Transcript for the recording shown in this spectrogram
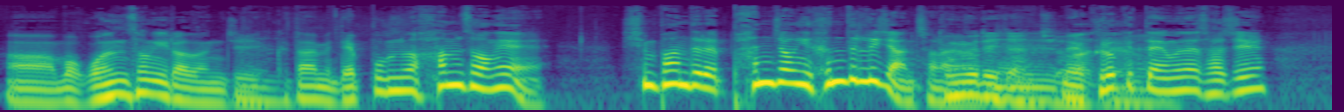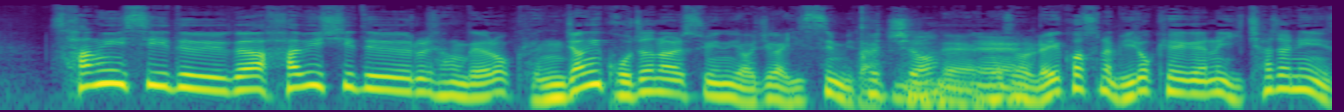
어뭐 원성이라든지 음. 그다음에 내뿜는 함성에 심판들의 판정이 흔들리지 않잖아요. 동요되지 음, 않죠. 네, 맞아요. 그렇기 때문에 사실 상위 시드가 하위 시드를 상대로 굉장히 고전할 수 있는 여지가 있습니다. 그쵸. 네, 네. 그래서 레이커스나 미러키에게는 2차전이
